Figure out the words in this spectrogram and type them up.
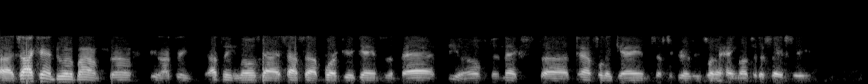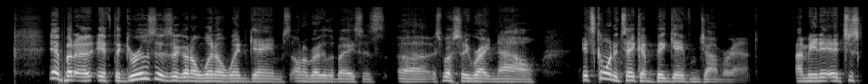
uh, Ja can't do it by himself. You know, I think I think those guys have to have more good games than bad. You know, over the next uh, handful of games, if the Grizzlies want to hang on to the safe. Yeah, but uh, if the Grizzlies are going to win or win games on a regular basis, uh, especially right now, it's going to take a big game from Ja Morant. I mean, it's just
